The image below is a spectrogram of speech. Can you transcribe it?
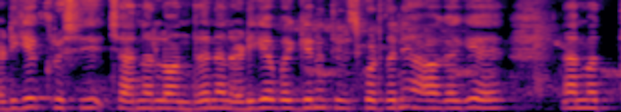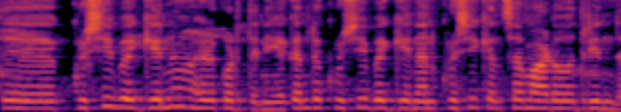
ಅಡುಗೆ ಕೃಷಿ ಚಾನಲ್ಲು ಅಂದರೆ ನಾನು ಅಡುಗೆ ಬಗ್ಗೆನೂ ತಿಳಿಸ್ಕೊಡ್ತೀನಿ. ಹಾಗಾಗಿ ನಾನು ಮತ್ತು ಕೃಷಿ ಬಗ್ಗೆನೂ ಹೇಳ್ಕೊಡ್ತೀನಿ. ಯಾಕಂದರೆ ಕೃಷಿ ಬಗ್ಗೆ, ನಾನು ಕೃಷಿ ಕೆಲಸ ಮಾಡೋದ್ರಿಂದ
